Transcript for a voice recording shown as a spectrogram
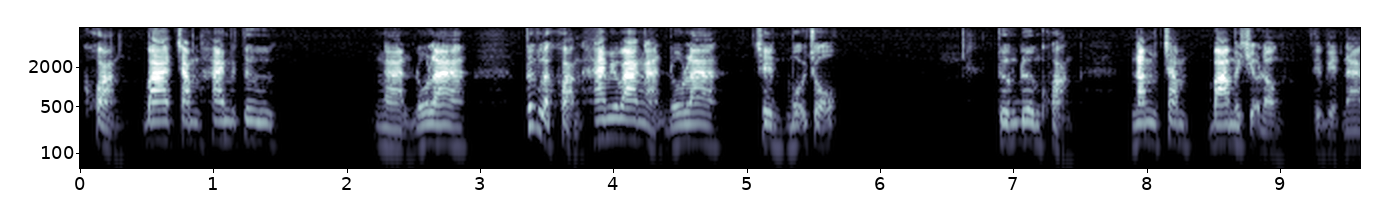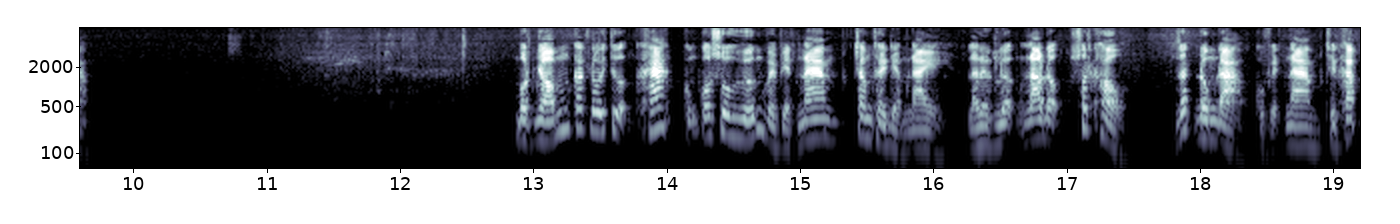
khoảng 324.000 đô la, tức là khoảng 23.000 đô la trên mỗi chỗ, tương đương khoảng 530 triệu đồng tiền Việt Nam. Một nhóm các đối tượng khác cũng có xu hướng về Việt Nam trong thời điểm này là lực lượng lao động xuất khẩu rất đông đảo của Việt Nam trên khắp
